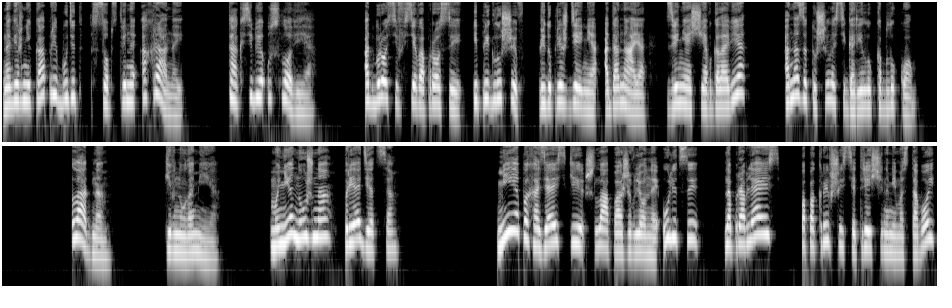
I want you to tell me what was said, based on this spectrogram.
наверняка прибудет с собственной охраной. Так себе условия. Отбросив все вопросы и приглушив предупреждение Аданая, звенящее в голове, она затушила сигарилу каблуком. «Ладно», — кивнула Мия. «Мне нужно приодеться». Мия по-хозяйски шла по оживленной улице, направляясь по покрывшейся трещинами мостовой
